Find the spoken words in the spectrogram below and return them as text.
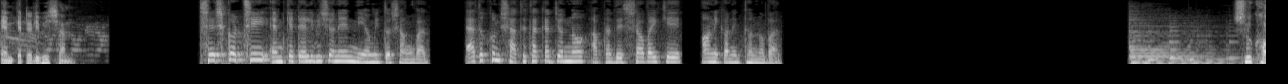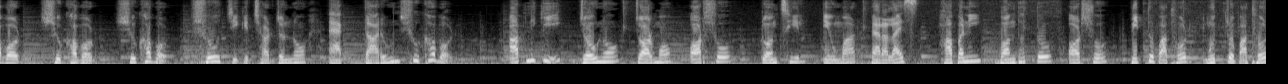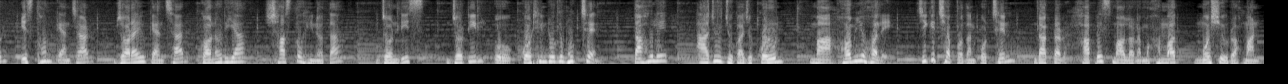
MK television. শেষ করছি এমকে টেলিভিশনের নিয়মিত সংবাদ। এতক্ষণ সাথে থাকার জন্য আপনাদের সবাইকে অনেক অনেক ধন্যবাদ। সুখবর সুখবর সুখবর সুচিকিৎসার জন্য এক দারুণ সুখবর। আপনি কি যৌন চর্ম অর্শ টনসিল, টিউমার, প্যারালাইস, হাঁপানি, বন্ধত্ব, অর্শ, পিত্তপাথর, মূত্রপাথর, স্তন ক্যান্সার, জরায়ু ক্যান্সার গনোরিয়া স্বাস্থ্যহীনতা, জন্ডিস, জটিল ও কঠিন রোগে ভুগছেন। তাহলে আজই যোগাযোগ করুন মা হোমিও হলে। চিকিৎসা প্রদান করছেন ডাক্তার হাফিজ মাওলানা মোহাম্মদ মশিউর রহমান।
